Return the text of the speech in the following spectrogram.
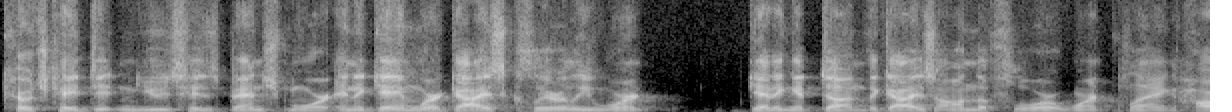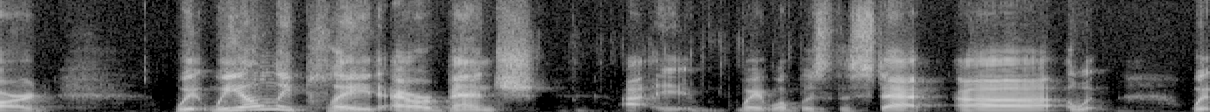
Coach K didn't use his bench more in a game where guys clearly weren't getting it done. The guys on the floor weren't playing hard. We, we only played our bench. Uh, wait, what was the stat? Uh, we,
